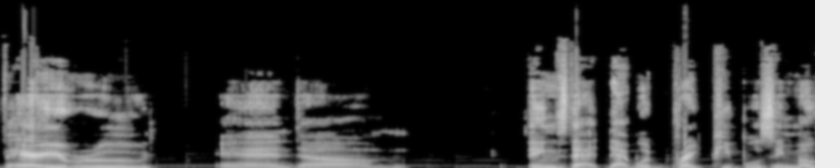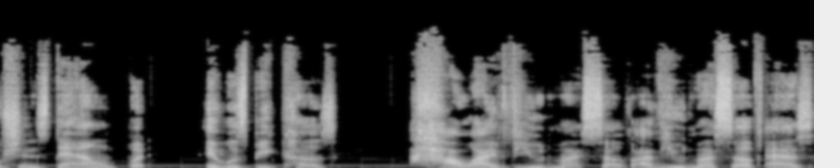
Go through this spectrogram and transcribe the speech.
very rude and um, things that, that would break people's emotions down. But it was because how I viewed myself. I viewed myself as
